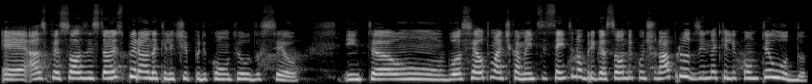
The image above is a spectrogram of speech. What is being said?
é, as pessoas estão esperando aquele tipo de conteúdo seu. Então, você automaticamente se sente na obrigação de continuar produzindo aquele conteúdo.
